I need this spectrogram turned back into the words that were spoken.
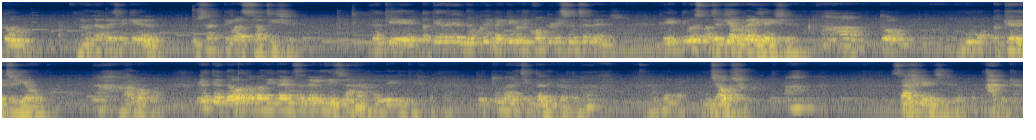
તો મને લાગે છે કે ઉષાંતની વાત સાચી છે. કારણ કે અત્યારે નોકરીમાં એટલી બધી કોમ્પિટિશન છે ને કે એક દિવસમાં જગ્યા ભરાઈ જાય છે. હા. તો હું અત્યારે જઈ આવું. હા બાપા. એટલે તે દવા તો બધી ટાઈમસર લઈ લીધી છે. હા લઈ લીધી તો તું મારી ચિંતા નહીં કરતો હા? હું હું જાઉં છું. સાચવીને જજો હા બેટા.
